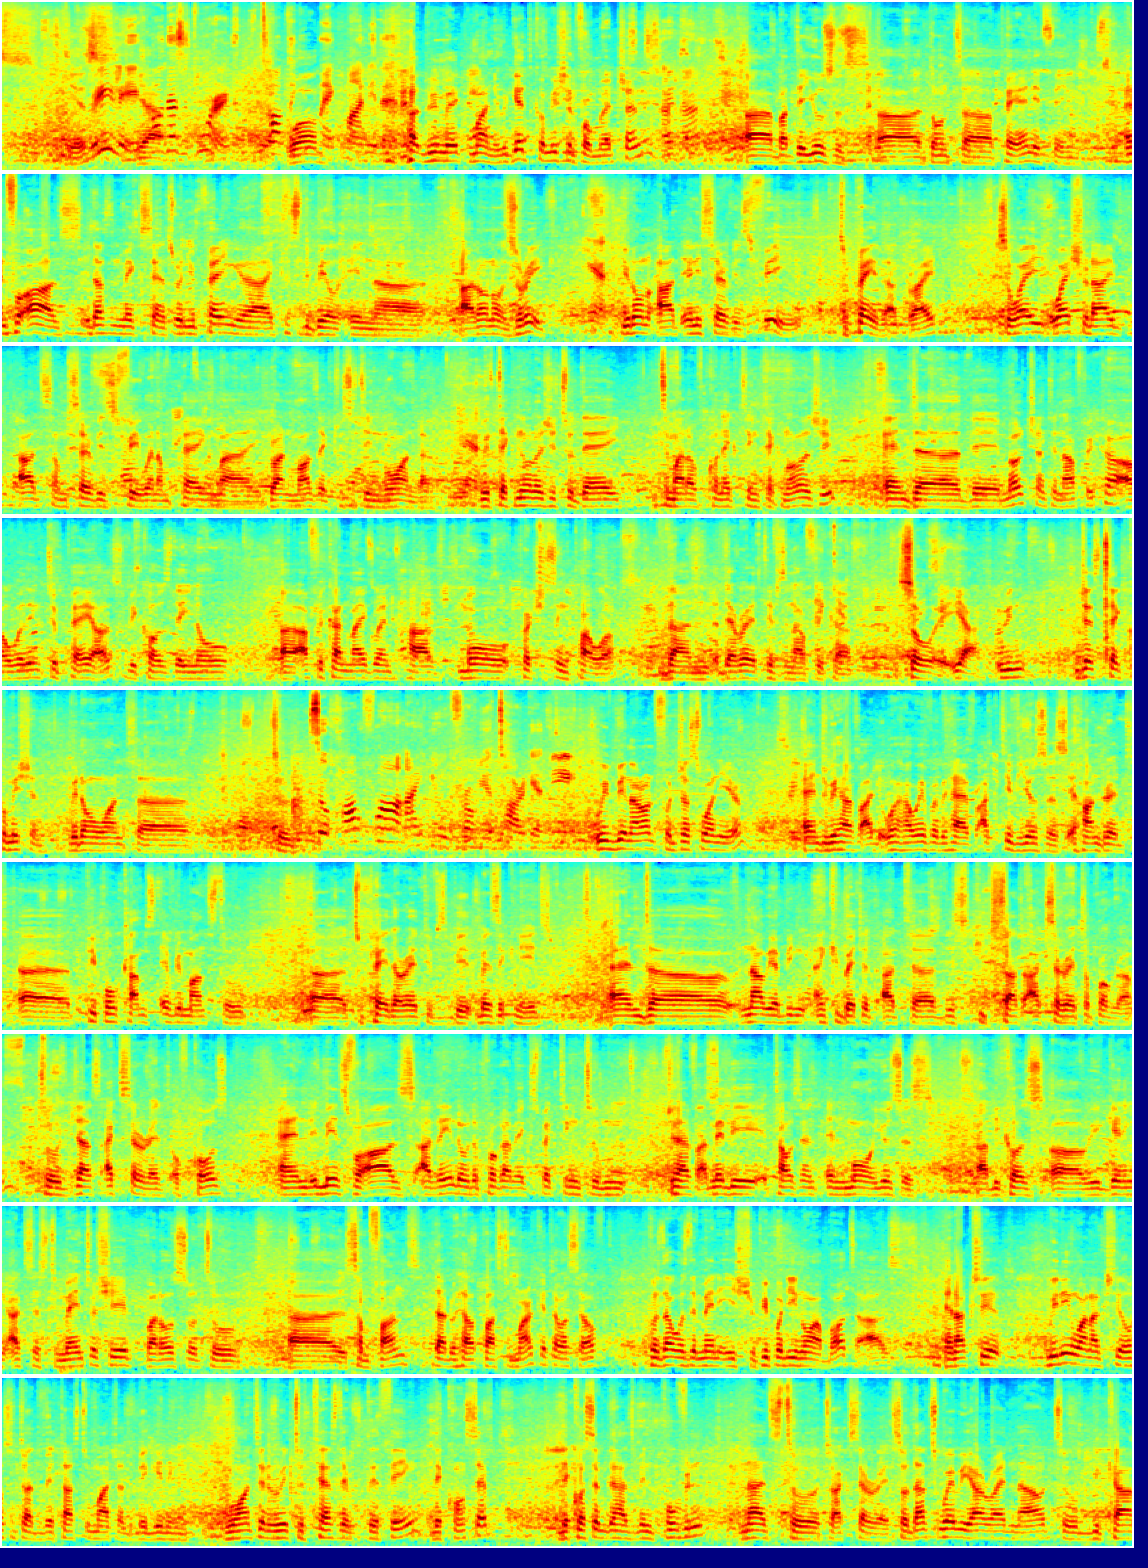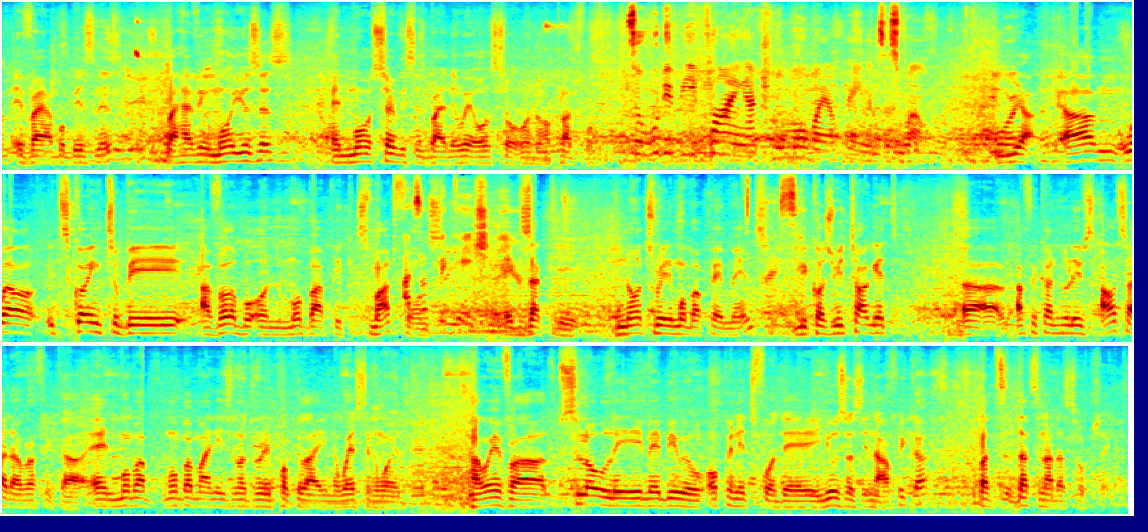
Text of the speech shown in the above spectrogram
yes. Really? Yeah. How does it work? How do Well, you make money then? How do we make money? We get commission from merchants, uh, but the users uh, don't uh, pay anything. And for us, it doesn't make sense. When you're paying your electricity bill in, uh, I don't know, Zurich, Yeah. you don't add any service fee to pay that, right? So why, why should I add some service fee when I'm paying my grandma's electricity in Rwanda? With technology today, it's a matter of connecting technology, and uh, the merchants in Africa are willing to pay us because they know uh, African migrants have more purchasing power than their relatives in Africa. So yeah, we just take commission. We don't want uh, to So how far are you from your target? We've been around for just one year, and we have, however, we have active users. A hundred uh, people comes every month to uh, to pay their relatives' basic needs, and uh, now we are being incubated at uh, this Kickstart Accelerator program to just accelerate, of course. And it means for us, at the end of the program, expecting to to have uh, maybe a thousand and more users, uh, because uh, we're getting access to mentorship, but also to uh, some funds that will help us to market ourselves because that was the main issue. People didn't know about us, and actually, we didn't want actually also to advertise too much at the beginning. We wanted really to test the, the thing, the concept, the concept that has been proven. Now it's to, to accelerate. So that's where we are right now to become a viable business by having more users and more services, by the way, also on our platform. So would you be applying actually mobile payments as well? Or Yeah, um, well, it's going to be available on mobile smartphones. As application, yeah. Exactly, not really mobile payments because we target uh, African who lives outside of Africa, and mobile mobile money is not really popular in the Western world. However, slowly maybe we'll open it for the users in Africa, but that's another subject.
